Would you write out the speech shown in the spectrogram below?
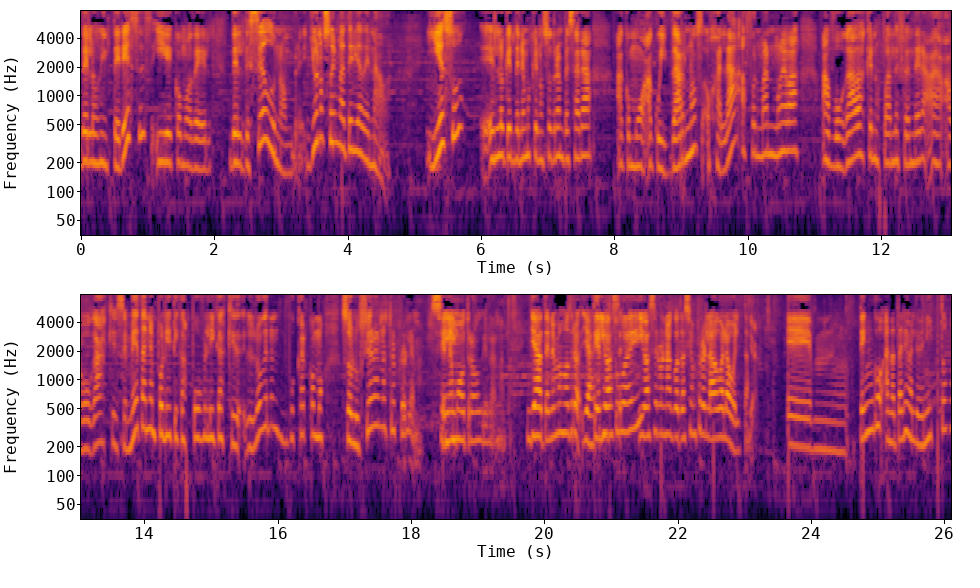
de los intereses y como del, del deseo de un hombre. Yo no soy materia de nada. Y eso es lo que tenemos que nosotros empezar a, a como a cuidarnos, ojalá a formar nuevas abogadas que nos puedan defender, a, abogadas que se metan en políticas públicas, que logren buscar como solución a nuestros problemas. Sí. Tenemos otro audio, la nota. Ya, tenemos otro. Ya, ¿Tienes iba a, ser, ahí? iba a hacer una acotación, pero la hago a la vuelta. Eh, tengo a Natalia Valdebenito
